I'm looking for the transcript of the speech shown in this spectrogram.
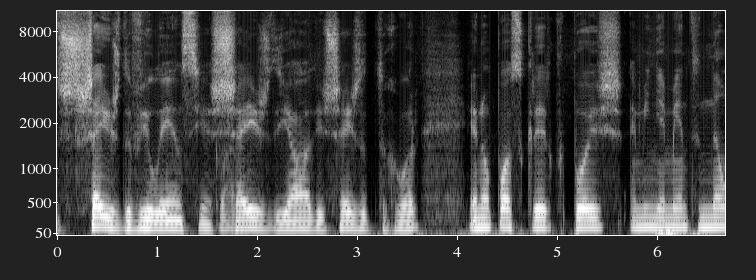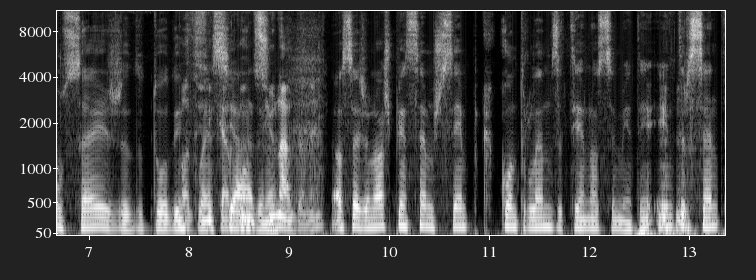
cheios de violência, claro. cheios de ódio, cheios de terror, eu não posso crer que depois a minha mente não seja de todo Pode influenciada. É? condicionada, não é? Ou seja, nós pensamos sempre que controlamos até a nossa mente. É, é uhum. interessante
